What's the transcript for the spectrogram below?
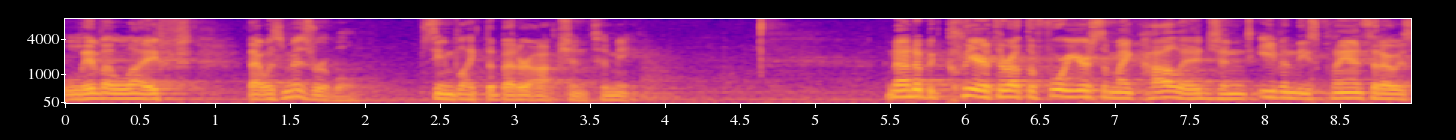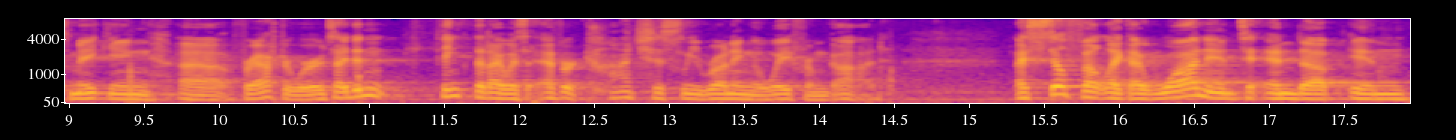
live a life that was miserable seemed like the better option to me. Now, to be clear, throughout the four years of my college and even these plans that I was making uh, for afterwards, I didn't think that I was ever consciously running away from God. I still felt like I wanted to end up in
